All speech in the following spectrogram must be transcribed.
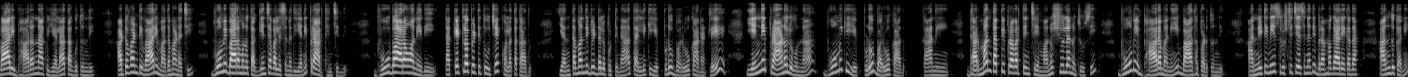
వారి భారం నాకు ఎలా తగ్గుతుంది? అటువంటి వారి మదమణచి భూమి భారమును తగ్గించవలసినది అని ప్రార్థించింది. భూభారం అనేది తక్కెట్లో పెట్టి తూచే కొలత కాదు. ఎంతమంది బిడ్డలు పుట్టినా తల్లికి ఎప్పుడూ బరువు కానట్లే ఎన్ని ప్రాణులు ఉన్నా భూమికి ఎప్పుడూ బరువు కాదు. కానీ ధర్మం తప్పి ప్రవర్తించే మనుష్యులను చూసి భూమి భారమని బాధపడుతుంది. అన్నిటినీ సృష్టి చేసినది బ్రహ్మగారే కదా! అందుకని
